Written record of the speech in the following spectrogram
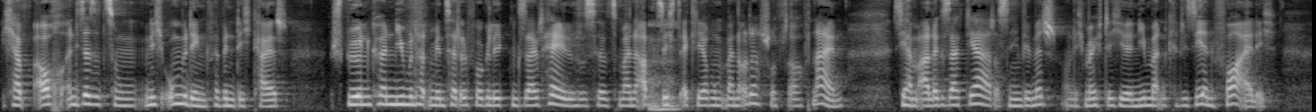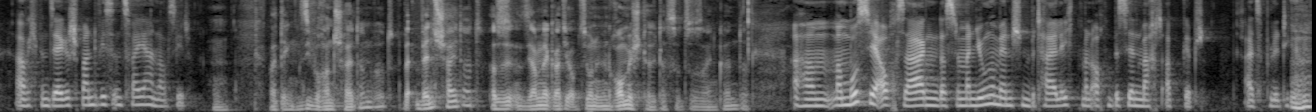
Ich habe auch in dieser Sitzung nicht unbedingt Verbindlichkeit spüren können. Newman hat mir einen Zettel vorgelegt und gesagt, hey, das ist jetzt meine Absichtserklärung mit meiner Unterschrift drauf. Nein. Sie haben alle gesagt, ja, das nehmen wir mit. Und ich möchte hier niemanden kritisieren, voreilig. Aber ich bin sehr gespannt, wie es in zwei Jahren aussieht. Hm. Was denken Sie, woran scheitern wird? Wenn es scheitert? Also Sie haben ja gerade die Option in den Raum gestellt, dass das so sein könnte. Ähm, man muss ja auch sagen, dass wenn man junge Menschen beteiligt, man auch ein bisschen Macht abgibt als Politiker, mhm.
